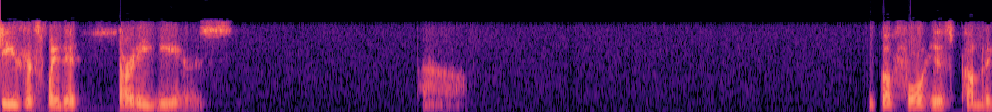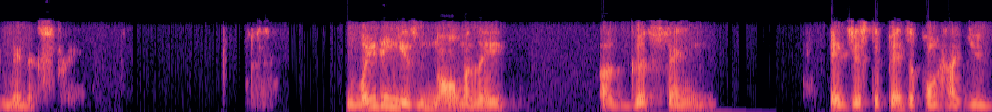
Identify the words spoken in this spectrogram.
Jesus waited 30 years uh, before his public ministry waiting is normally a good thing. It just depends upon how you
